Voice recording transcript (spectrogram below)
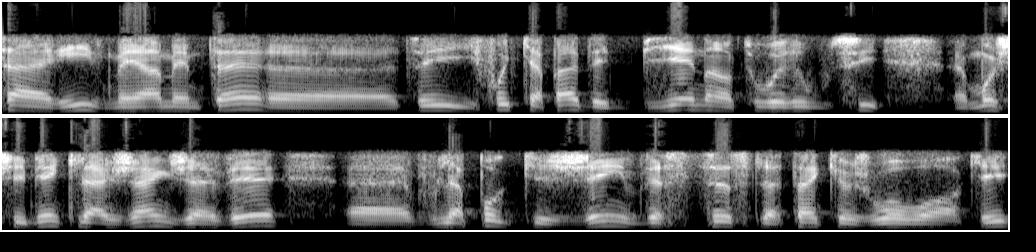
ça arrive, mais en même temps, euh, il faut être capable d'être bien entouré aussi. Euh, moi, je sais bien que l'agent que j'avais euh, voulait pas que j'investisse le temps que je jouais au hockey.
